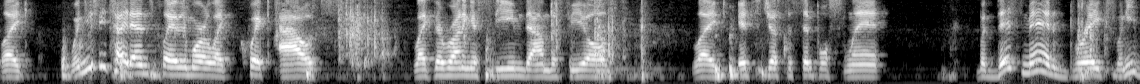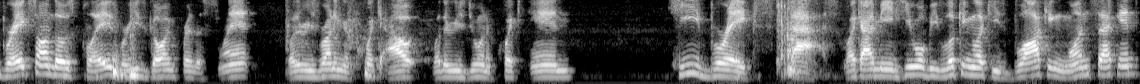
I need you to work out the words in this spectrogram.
Like when you see tight ends play, they're more like quick outs, like they're running a seam down the field, like it's just a simple slant. But this man breaks when he breaks on those plays where he's going for the slant, whether he's running a quick out, whether he's doing a quick in, he breaks fast. Like I mean, he will be looking like he's blocking one second,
